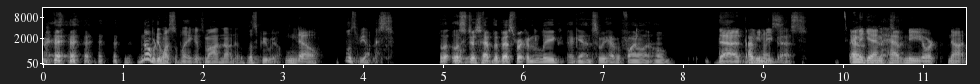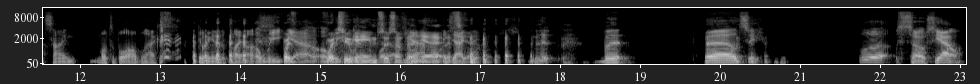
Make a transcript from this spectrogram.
Nobody wants to play against Montano. Let's be real. No. Let's be honest. Let- Let's just have the best record in the league again, so we have a final at home. That That'd would be be, nice. best. That And again, best. have New York not sign multiple All Blacks going into the playoffs. a week, For- yeah, a for week two games or something. Yeah, Yeah, exactly. but, but uh, let's see. So Seattle,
